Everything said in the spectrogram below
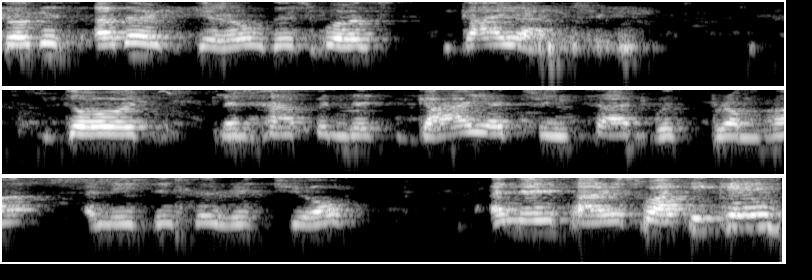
So this other girl, this was Gayatri. So it then happened that Gayatri sat with Brahma and they did the ritual. And then Saraswati came.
